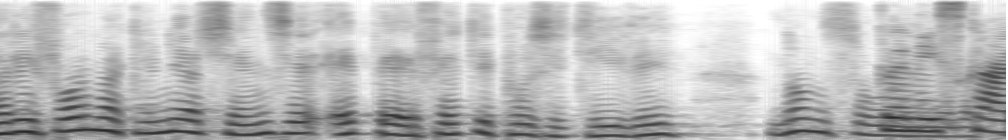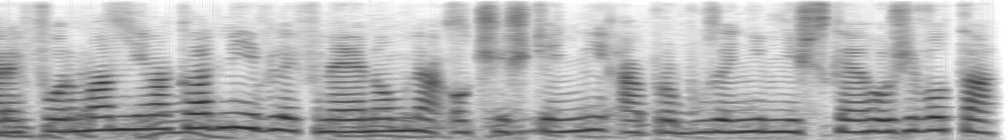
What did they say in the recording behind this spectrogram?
La riforma cluniacense ebbe effetti positivi Klinijská reforma měla kladný vliv nejenom na očištění a probuzení mnižského života,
